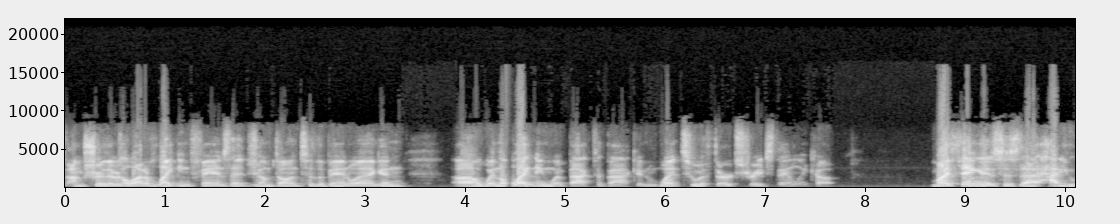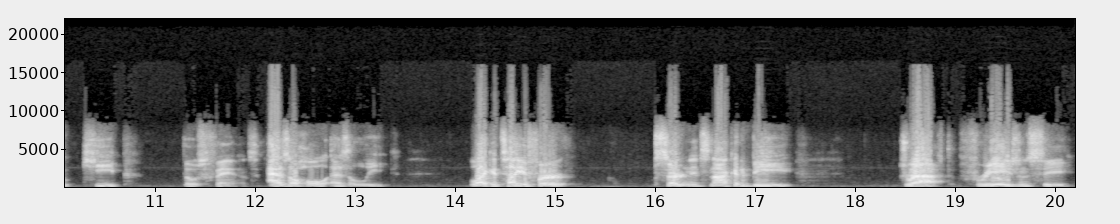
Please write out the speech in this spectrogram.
I'm sure there was a lot of Lightning fans that jumped onto the bandwagon uh, when the Lightning went back to back and went to a third straight Stanley Cup. My thing is, is that how do you keep those fans as a whole, as a league. Well, I can tell you for certain, it's not going to be draft, free agency,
